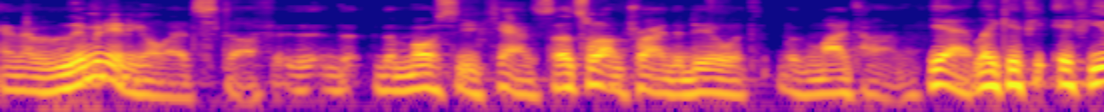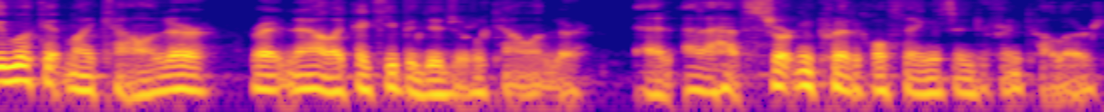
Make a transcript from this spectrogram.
and eliminating all that stuff uh, the, the most that you can. So that's what I'm trying to deal with with my time. Yeah, like if if you look at my calendar right now, like I keep a digital calendar, and, and I have certain critical things in different colors.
